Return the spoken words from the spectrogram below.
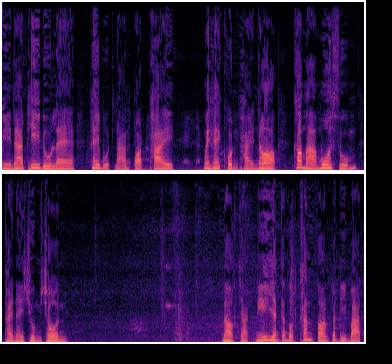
มีหน้าที่ดูแลให้บุตรหลานปลอดภัย ไม่ให้คนภายนอกเข้ามามั่วสุมภายในชุมชน นอกจากนี้ยังกำหนดขั้นตอนปฏิบัติ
